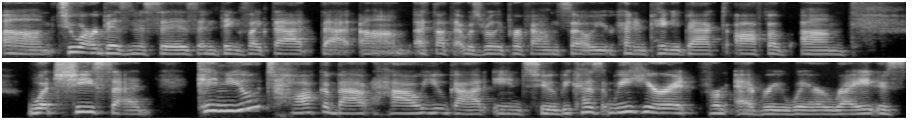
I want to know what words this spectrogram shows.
um, to our businesses and things like that that um, i thought that was really profound so you're kind of piggybacked off of um, what she said. Can you talk about how you got into because we hear it from everywhere, right? Is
